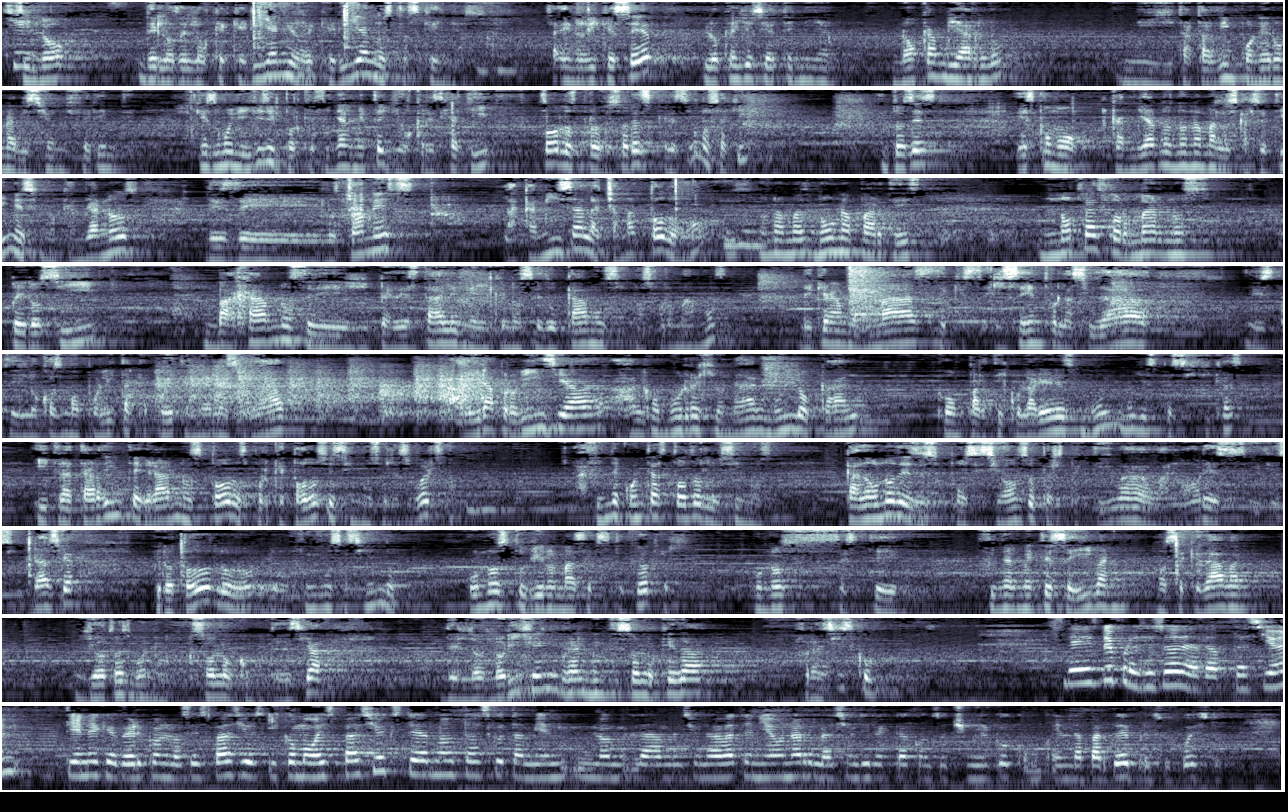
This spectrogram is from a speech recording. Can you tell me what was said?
Sí. sino de lo de lo que querían y requerían los tasqueños. O sea, enriquecer lo que ellos ya tenían, no cambiarlo ni tratar de imponer una visión diferente, que es muy difícil porque finalmente yo crecí aquí, todos los profesores crecimos aquí. Entonces es como cambiarnos no nada más los calcetines, sino cambiarnos desde los chones, la camisa, la chama, todo, ¿no? Es no nada más, no una parte, es no transformarnos, pero sí bajarnos del pedestal en el que nos educamos y nos formamos, de que éramos más, de que es el centro, la ciudad, este, lo cosmopolita que puede tener la ciudad, a ir a provincia, a algo muy regional, muy local, con particularidades muy, muy específicas y tratar de integrarnos todos, porque todos hicimos el esfuerzo. A fin de cuentas, todos lo hicimos. Cada uno desde su posición, su perspectiva, valores, idiosincrasia, pero todos lo, lo fuimos haciendo. Unos tuvieron más éxito que otros. Unos, este, finalmente se iban, no se quedaban. Y otros, bueno, solo como te decía, del origen realmente solo queda Francisco. De este proceso de adaptación tiene que ver con los espacios y como espacio externo, Tasco también lo- la mencionaba, tenía una relación directa con Xochimilco en la parte de presupuesto.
